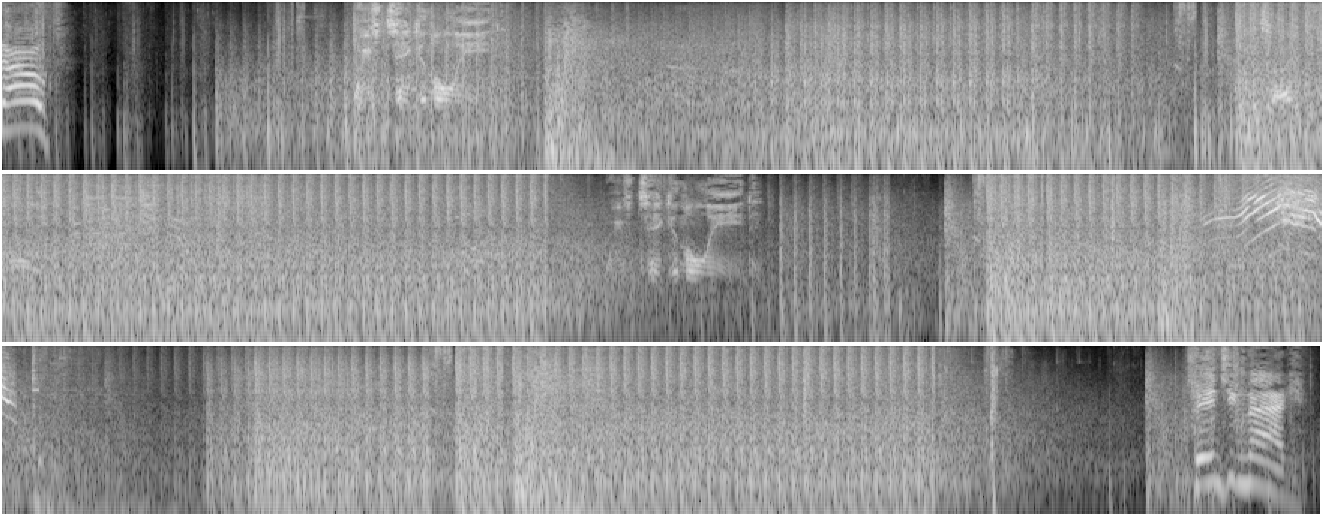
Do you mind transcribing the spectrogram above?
out! We've taken the lead. Tied for the lead. We've taken the lead. Changing mag.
